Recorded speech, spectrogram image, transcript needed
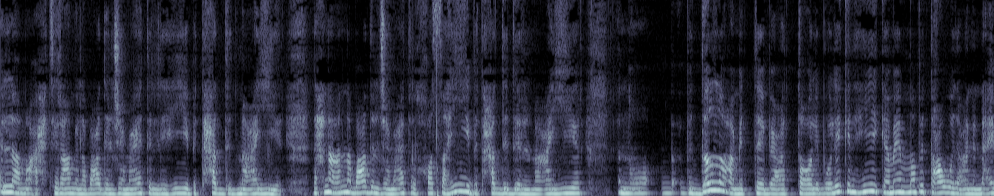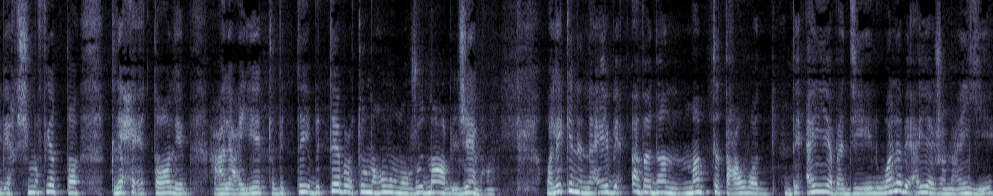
إلا مع احترامي لبعض الجامعات اللي هي بتحدد معايير. نحن عنا بعض الجامعات الخاصة هي بتحدد المعايير إنه بتضل عم تتابع الطالب ولكن هي كمان ما بتعود عن النقابة اخر شيء ما فيها تلاحق الطالب على عيادته بتتابعه طول ما هو موجود معه بالجامعة. ولكن النقابة أبدا ما بتتعوض بأي بديل ولا بأي جمعية.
